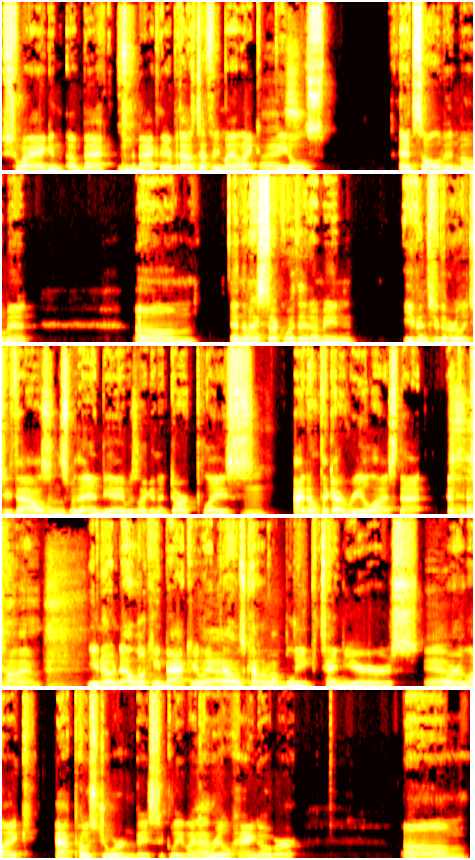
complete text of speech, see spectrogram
swag in uh, back in the back there, but that was definitely my like Nice. Beatles, Ed Sullivan moment. Um, and then I stuck with it. I mean, even through the early 2000s, where the NBA was like in a dark place, Mm. I don't think I realized that at the time. you know, now looking back, you're like, that was kind of a bleak 10 years Yeah. where like at post Jordan, basically, like Yeah. a real hangover. Um,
